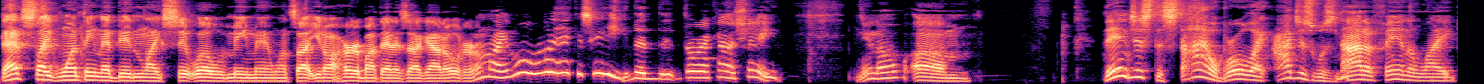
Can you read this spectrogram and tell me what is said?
that's like one thing that didn't like sit well with me, man. Once I, you know, I heard about that as I got older. I'm like, who, what the heck is he? The, the, throw that kind of shade, you know? Um, then just the style, bro. Like I just was not a fan of like,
